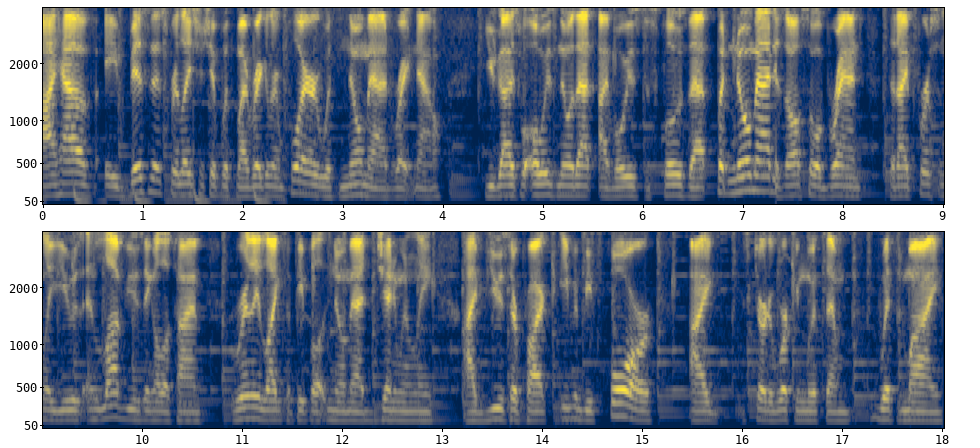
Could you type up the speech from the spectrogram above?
I have a business relationship with my regular employer with Nomad right now. You guys will always know that. I've always disclosed that. But Nomad is also a brand that I personally use and love using all the time. Really like the people at Nomad genuinely. I've used their product even before I started working with them with my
